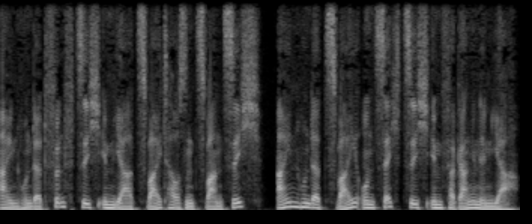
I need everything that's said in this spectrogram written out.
150 im Jahr 2020, 162 im vergangenen Jahr.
